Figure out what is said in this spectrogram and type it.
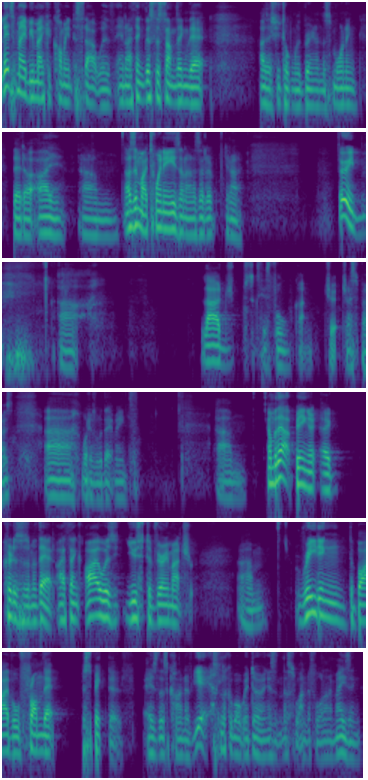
Let's maybe make a comment to start with. And I think this is something that I was actually talking with Brennan this morning that uh, I, um, I was in my 20s and I was at a, you know, very uh, large, successful kind of church, I suppose, uh, whatever that means. Um, and without being a, a, criticism of that, I think I was used to very much um, reading the Bible from that perspective as this kind of, yes, look at what we're doing, isn't this wonderful and amazing?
